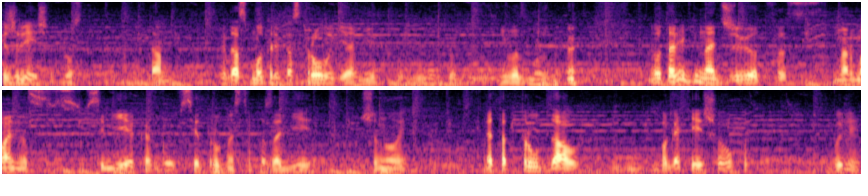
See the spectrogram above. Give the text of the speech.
Тяжелейший просто. Там, когда смотрят астрологи, они это невозможно. Вот Олег Геннадьевич живет нормально в семье, как бы все трудности позади с женой. Этот труд дал богатейший опыт. Были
